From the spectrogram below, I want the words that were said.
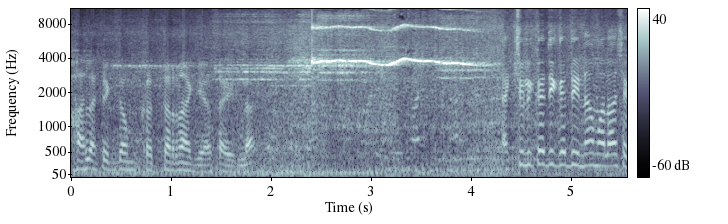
हालत एकदम खतरनाक आहे या साईडला. ॲक्च्युली कधी कधी ना मला असे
